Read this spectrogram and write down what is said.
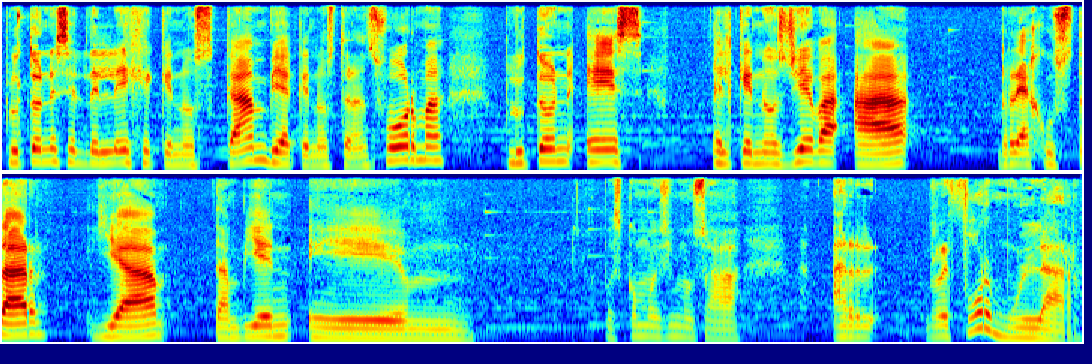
Plutón es el del eje que nos cambia, que nos transforma, Plutón es el que nos lleva a reajustar ya también, em, pues como decimos, a, a reformular.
